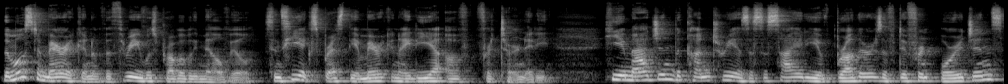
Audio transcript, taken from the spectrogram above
The most American of the three was probably Melville, since he expressed the American idea of fraternity. He imagined the country as a society of brothers of different origins,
